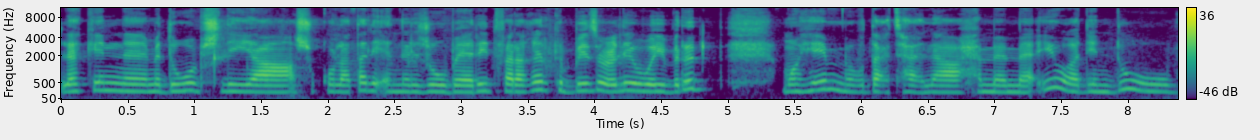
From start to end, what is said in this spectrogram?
لكن ما ذوبش ليا شوكولاتة لأن الجو بارد فراه غير كبيتو عليه ويبرد. مهم وضعتها على حمام مائي وغادي ندوب.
